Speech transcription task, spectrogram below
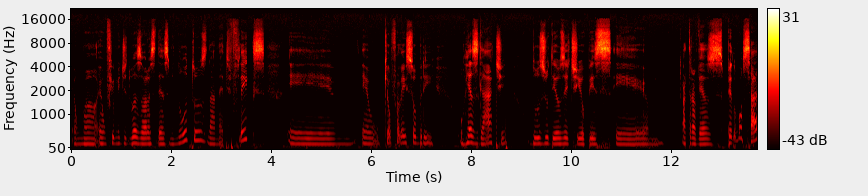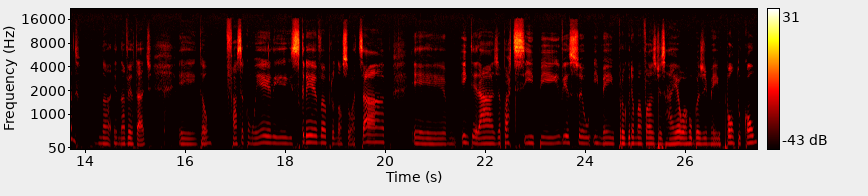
é, uma, é um filme de 2 horas e 10 minutos na Netflix. É, é o que eu falei sobre o resgate dos judeus etíopes é, através pelo Mossad, na, na verdade. É, então, faça como ele, escreva para o nosso WhatsApp, é, interaja, participe, envie seu e-mail programa voz de Israel@gmail.com.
